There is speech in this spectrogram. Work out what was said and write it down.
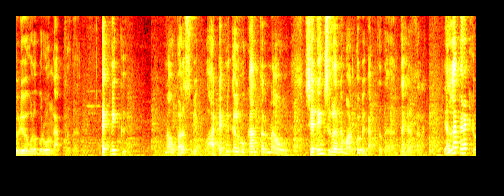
ವಿಡಿಯೋಗಳು ಬರುವಂಗೆ ಆಗ್ತದೆ ಟೆಕ್ನಿಕ್ ನಾವು ಬಳಸಬೇಕು. ಆ ಟೆಕ್ನಿಕಲ್ ಮುಖಾಂತರ ನಾವು ಸೆಟ್ಟಿಂಗ್ಸ್ಗಳನ್ನು ಮಾಡ್ಕೋಬೇಕಾಗ್ತದೆ ಅಂತ ಹೇಳ್ತಾರೆ. ಎಲ್ಲ ಕರೆಕ್ಟು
